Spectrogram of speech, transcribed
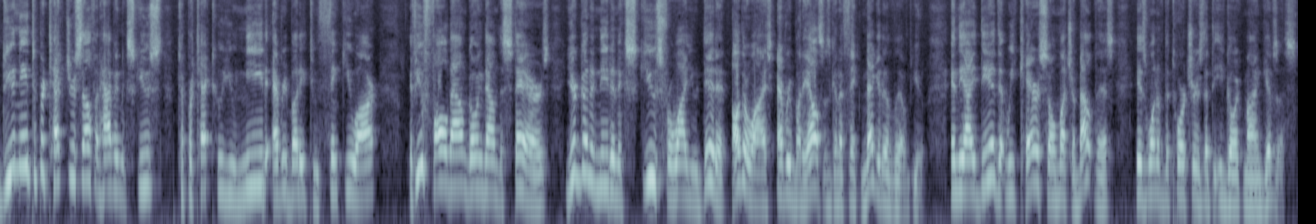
Do you need to protect yourself and have an excuse to protect who you need everybody to think you are? If you fall down going down the stairs, you're going to need an excuse for why you did it. Otherwise, everybody else is going to think negatively of you. And the idea that we care so much about this is one of the tortures that the egoic mind gives us.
